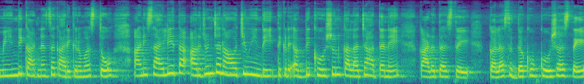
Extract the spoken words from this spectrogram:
मेहंदी काढण्याचा कार्यक्रम असतो. आणि सायली आता अर्जुनच्या नावाची मेहंदी तिकडे अगदी खुशून कलाच्या हाताने काढत असते. कलासुद्धा खूप खुश असते.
